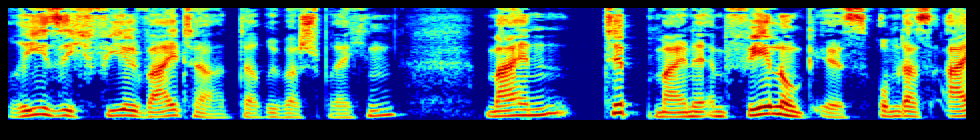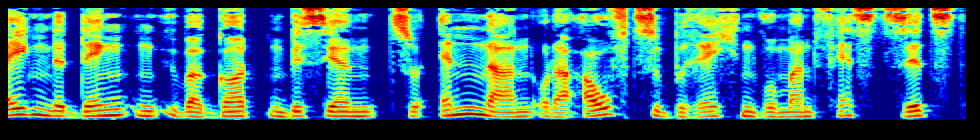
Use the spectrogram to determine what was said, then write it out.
riesig viel weiter darüber sprechen. Mein Tipp, meine Empfehlung ist, um das eigene Denken über Gott ein bisschen zu ändern oder aufzubrechen, wo man fest sitzt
